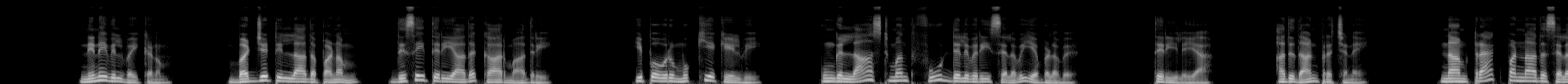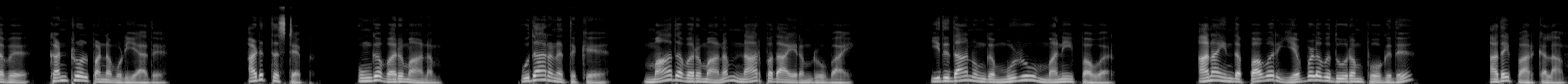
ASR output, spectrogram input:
நினைவில் வைக்கணும். பட்ஜெட் இல்லாத பணம் திசை தெரியாத கார் மாதிரி. இப்போ ஒரு முக்கிய கேள்வி. உங்க லாஸ்ட் மந்த் ஃபுட் டெலிவரி செலவு எவ்வளவு? தெரியலையா? அதுதான் பிரச்சனை. நாம் ட்ராக் பண்ணாத செலவு கண்ட்ரோல் பண்ண முடியாது. அடுத்த ஸ்டெப் உங்க வருமானம். உதாரணத்துக்கு மாத வருமானம் நாற்பதாயிரம் ரூபாய். இதுதான் உங்க முழு மணி பவர் ஆனா இந்த பவர் எவ்வளவு தூரம் போகுது? அதை பார்க்கலாம்.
